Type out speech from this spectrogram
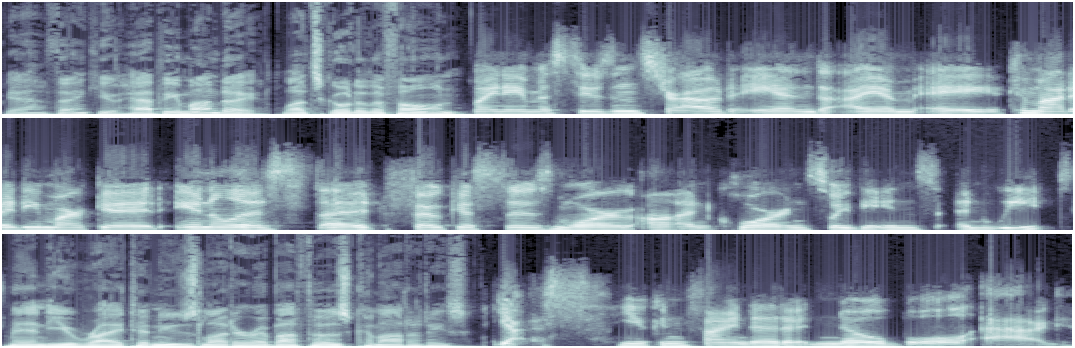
Yeah, thank you. Happy Monday. Let's go to the phone. My name is Susan Stroud, and I am a commodity market analyst that focuses more on corn, soybeans, and wheat. And you write a newsletter about those commodities? Yes, you can find it at nobullag.com.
